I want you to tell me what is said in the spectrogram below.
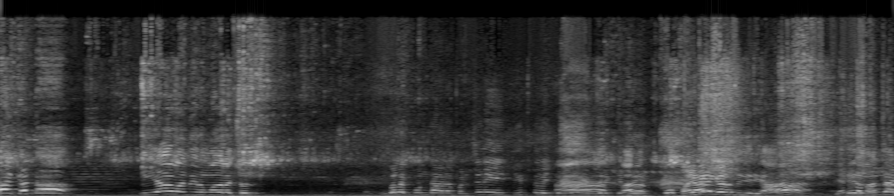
ஏய் கண்ணா! நீ ஏன் வந்துக்கிற முதல்ல சொல்லு. உங்களுக்கு உண்டான பிரச்சனையை தீர்த்து வைக்க வந்தா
